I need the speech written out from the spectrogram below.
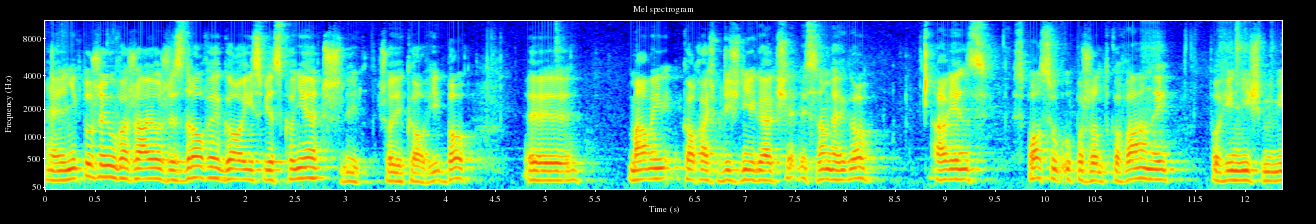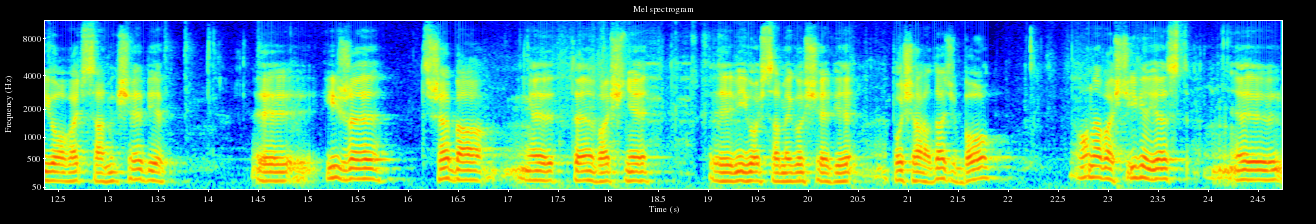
E, niektórzy uważają, że zdrowy egoizm jest konieczny człowiekowi, bo y, mamy kochać bliźniego jak siebie samego, a więc w sposób uporządkowany powinniśmy miłować samych siebie i że trzeba tę właśnie miłość samego siebie posiadać, bo ona właściwie jest y,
